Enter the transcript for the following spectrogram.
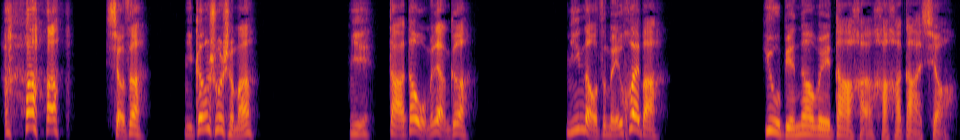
哈哈，小子，你刚说什么？你打到我们两个，你脑子没坏吧？右边那位大喊，哈哈大笑，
